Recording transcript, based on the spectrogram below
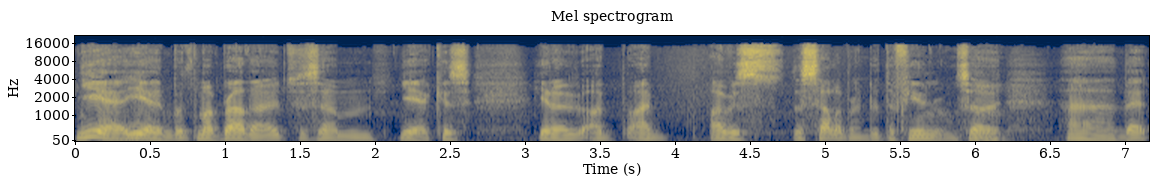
yeah, yeah, with my brother, it was um yeah because you know I I I was the celebrant at the funeral, so. Uh, that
